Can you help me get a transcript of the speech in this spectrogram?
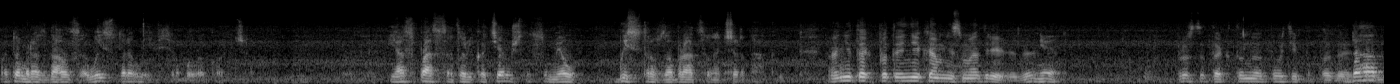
Потом раздался выстрел, и все было кончено. Я спасся только тем, что сумел быстро взобраться на чердак. Они так по тайникам не смотрели, да? Нет. Просто так, кто на пути попадает. Да, да?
